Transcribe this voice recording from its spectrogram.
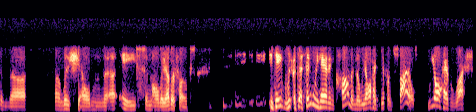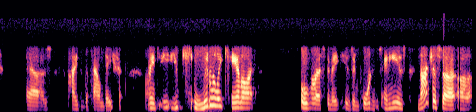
and uh, uh, Liz Sheldon, uh, Ace, and all the other folks. They, we, the thing we had in common, though we all had different styles, we all had Rush as kind of the foundation. I mean, you literally cannot overestimate his importance, and he is not just a, a,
